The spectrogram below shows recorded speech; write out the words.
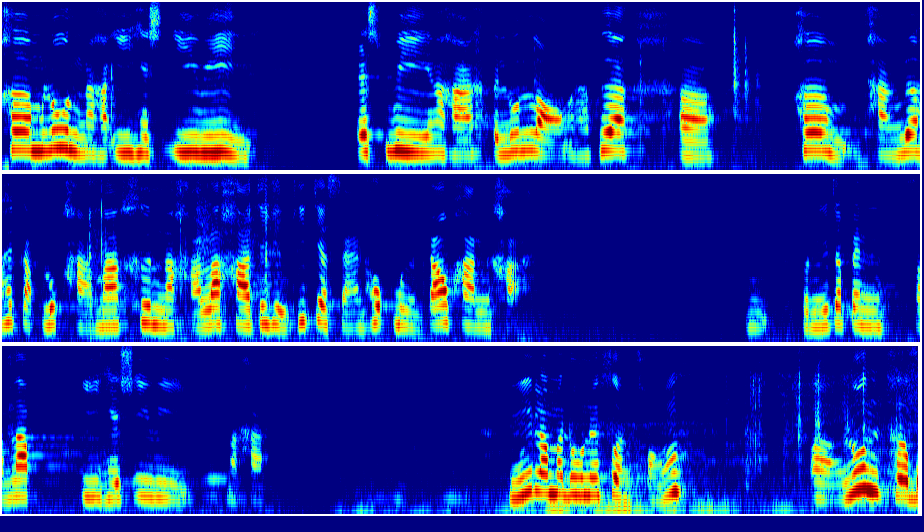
เพิ่มรุ่นนะคะ EHEV SV นะคะ เป็นรุ่นรองนะคะเพื่อเอเพิ่มทางเลือกให้กับลูกค้ามากขึ้นนะคะ ราคาจะอยู่ที่ 769,000 ค่ะ ตัวนี้จะเป็นสำหรับ EHEV นะคะทีนี้เรามาดูในส่วนของอรุ่นเทอร์โบ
